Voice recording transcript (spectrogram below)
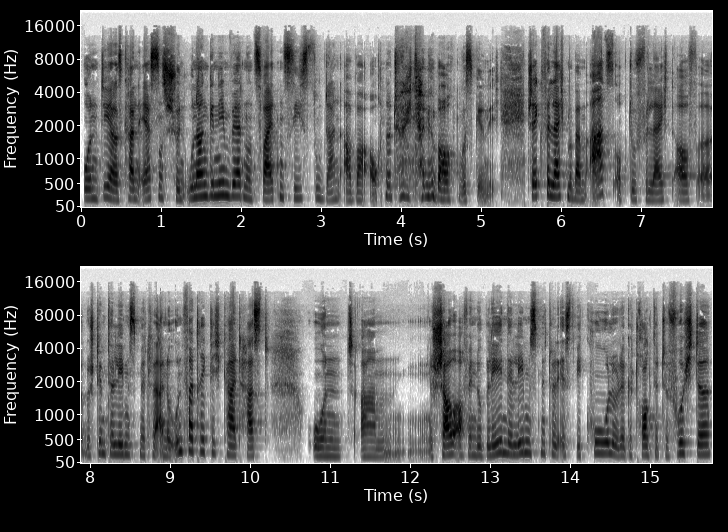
und ja, das kann erstens schön unangenehm werden und zweitens siehst du dann aber auch natürlich deine Bauchmuskeln nicht. Check vielleicht mal beim Arzt, ob du vielleicht auf äh, bestimmte Lebensmittel eine Unverträglichkeit hast und ähm, schau auch, wenn du blähende Lebensmittel isst, wie Kohl oder getrocknete Früchte.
